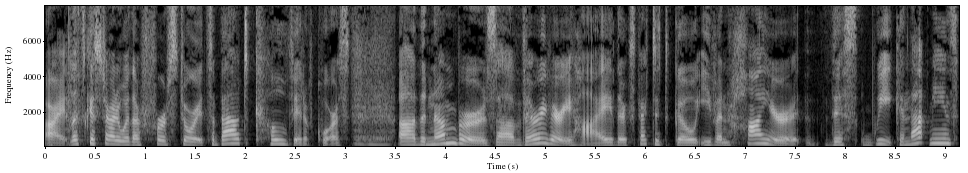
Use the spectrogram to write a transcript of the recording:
All right, let's get started with our first story. It's about COVID, of course. Uh, the numbers are very, very high. They're expected to go even higher this week, and that means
